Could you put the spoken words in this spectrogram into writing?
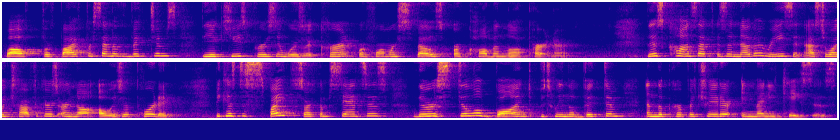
while for 5% of the victims, the accused person was a current or former spouse or common law partner. This concept is another reason as to why traffickers are not always reported, because despite circumstances, there is still a bond between the victim and the perpetrator in many cases.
